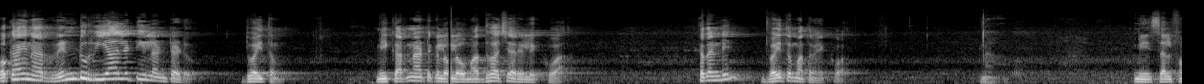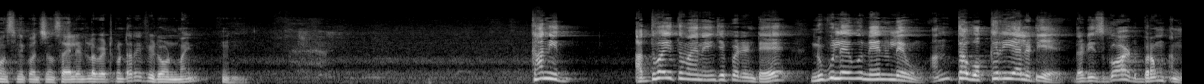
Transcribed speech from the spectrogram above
ఒక ఆయన రెండు రియాలిటీలు అంటాడు ద్వైతం. మీ కర్ణాటకలో మధ్వాచార్యులు ఎక్కువ. కదండి? ద్వైత మతం ఎక్కువ. మీ సెల్ ఫోన్స్ని కొంచెం సైలెంట్లో పెట్టుకుంటారు ఇఫ్ యూ డోంట్ మైండ్? కానీ అద్వైతం ఆయన ఏం చెప్పాడంటే నువ్వు లేవు నేను లేవు. అంతా ఒక్క రియాలిటీయే. That is God Brahman.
